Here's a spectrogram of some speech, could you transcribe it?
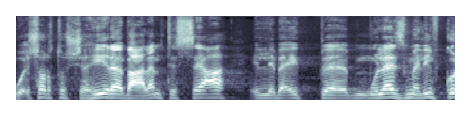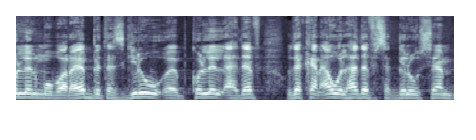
واشارته الشهيرة بعلامة الساعة اللي بقت ملازمة ليه في كل المباريات بتسجيله بكل الأهداف. وده كان أول هدف يسجله وسام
